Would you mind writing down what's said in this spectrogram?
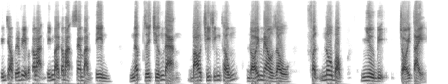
Kính chào quý vị và các bạn, kính mời các bạn xem bản tin Nấp dưới chướng đảng, báo chí chính thống, đói mèo dầu, phận nô bộc như bị trói tay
